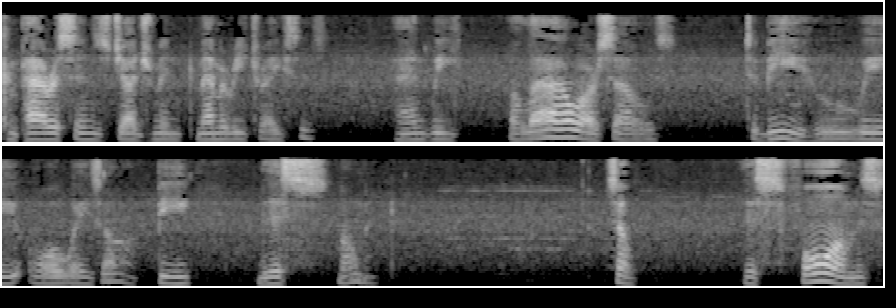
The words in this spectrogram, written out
comparisons, judgment, memory traces, and we allow ourselves to be who we always are, be this moment. So, this forms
